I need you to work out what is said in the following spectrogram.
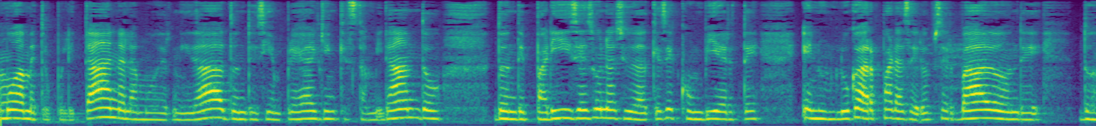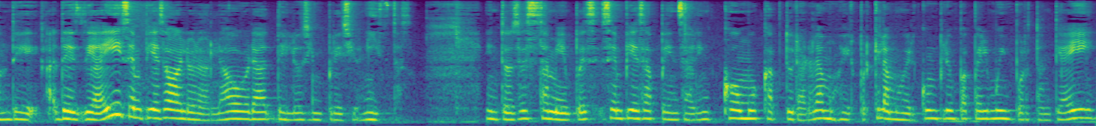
moda metropolitana, la modernidad, donde siempre hay alguien que está mirando, donde París es una ciudad que se convierte en un lugar para ser observado, donde, donde desde ahí se empieza a valorar la obra de los impresionistas. Entonces también pues se empieza a pensar en cómo capturar a la mujer, porque la mujer cumple un papel muy importante ahí,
